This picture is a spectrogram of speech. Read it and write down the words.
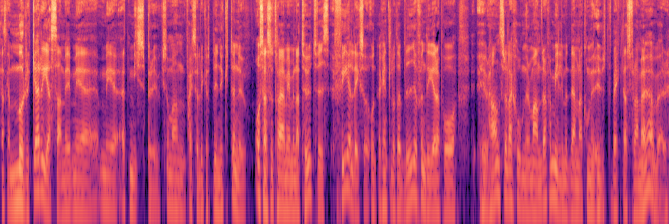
ganska mörka resan med, med, med ett missbruk som man faktiskt har lyckats bli nykter nu. Och sen så tar jag med mig naturligtvis Felix och jag kan inte låta bli att fundera på hur hans relation med de andra familjemedlemmarna kommer utvecklas framöver.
